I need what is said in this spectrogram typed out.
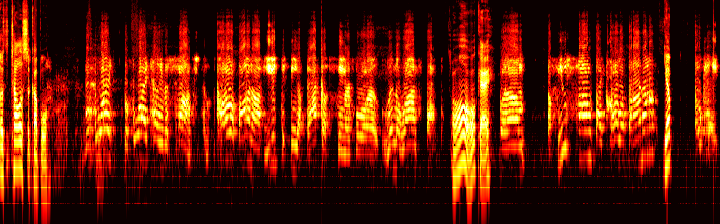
let's tell us a couple. Before I, before I tell you the songs, Karla Bonoff used to be a backup singer for Linda Ronstadt. Oh, okay. But, um, a few songs by Karla Bonoff? Yep. Okay.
